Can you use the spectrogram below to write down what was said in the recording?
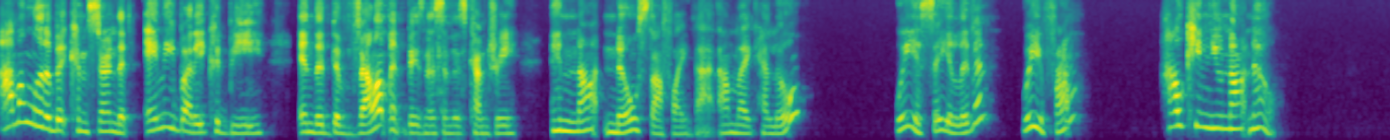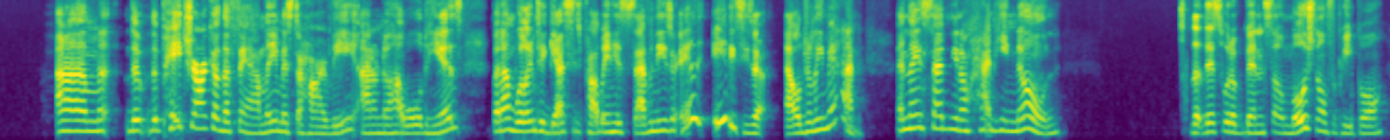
I'm a little bit concerned that anybody could be in the development business in this country and not know stuff like that. I'm like, hello? Where you say you're living? Where you from? How can you not know? Um, the, the patriarch of the family, Mr. Harvey, I don't know how old he is, but I'm willing to guess he's probably in his 70s or 80s. He's an elderly man. And they said, you know, had he known that this would have been so emotional for people,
